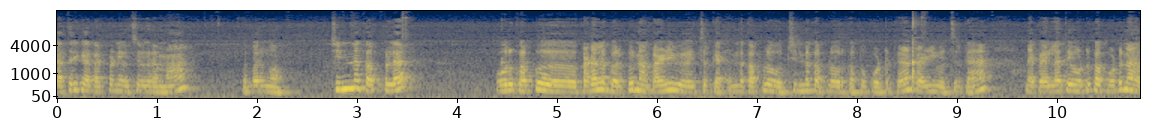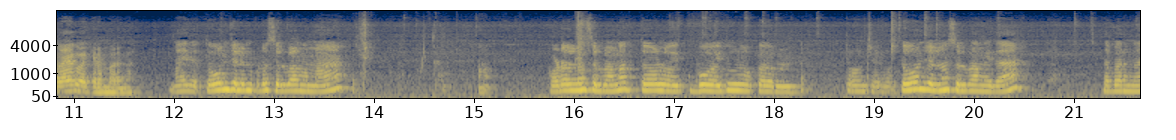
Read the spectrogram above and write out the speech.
கத்திரிக்காய் கட் பண்ணி வச்சுருக்கிறேம்மா. இந்த பாருங்க சின்ன கப்பில் ஒரு கப்பு கடலைப்பருப்பு நான் கழுவி வச்சுருக்கேன். இந்த கப்பில் ஒரு சின்ன கப்பில் ஒரு கப்பு போட்டிருக்கேன். கழுவி வச்சுருக்கேன். நான் இப்போ எல்லாத்தையும் ஒட்டுக்கா போட்டு நான் வேக வைக்கிறேன் பாருங்கள் நான் இது தோஞ்சல்னு கூட சொல்லுவாங்கம்மா. குடல்லும் சொல்லுவாங்க தோல் போ இது தோஞ்சல் தோஞ்சல்னு சொல்லுவாங்க இதை. இதை பாருங்க.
